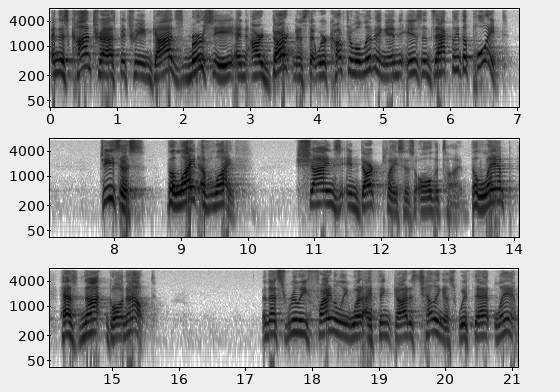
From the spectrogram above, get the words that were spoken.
And this contrast between God's mercy and our darkness that we're comfortable living in is exactly the point. Jesus, the light of life, shines in dark places all the time. The lamp has not gone out. And that's really finally what I think God is telling us with that lamp.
